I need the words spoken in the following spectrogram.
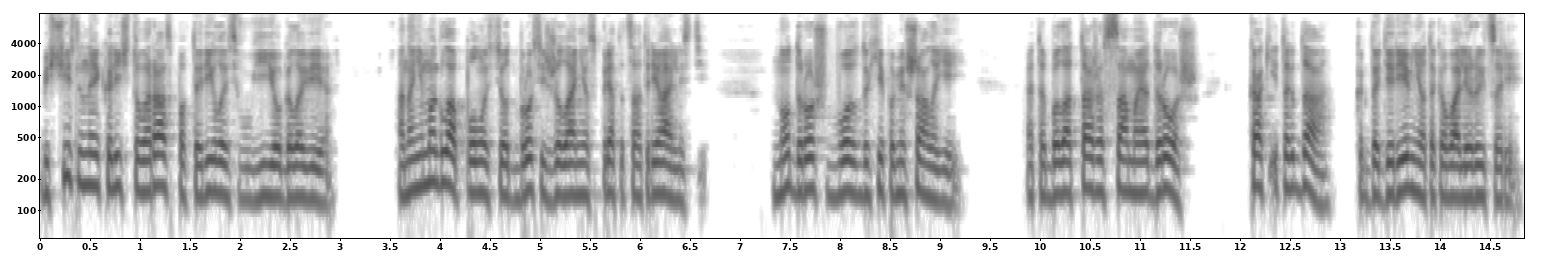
бесчисленное количество раз повторилась в ее голове. Она не могла полностью отбросить желание спрятаться от реальности. Но дрожь в воздухе помешала ей. Это была та же самая дрожь, как и тогда, когда деревню атаковали рыцари.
